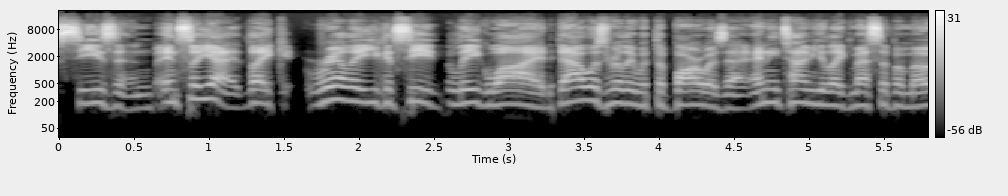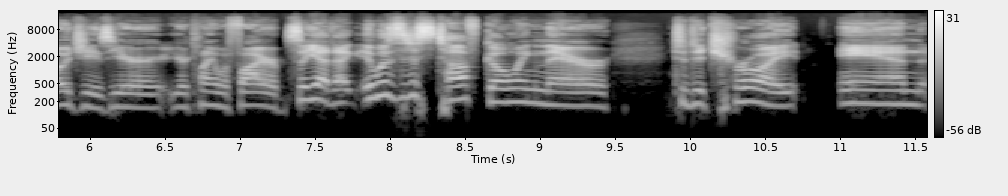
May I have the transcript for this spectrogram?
season. And so yeah, like really you could see league wide, that was really what the bar was at. Anytime you like mess up emojis, you're you're playing with fire. So yeah, that it was just tough going there to Detroit and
